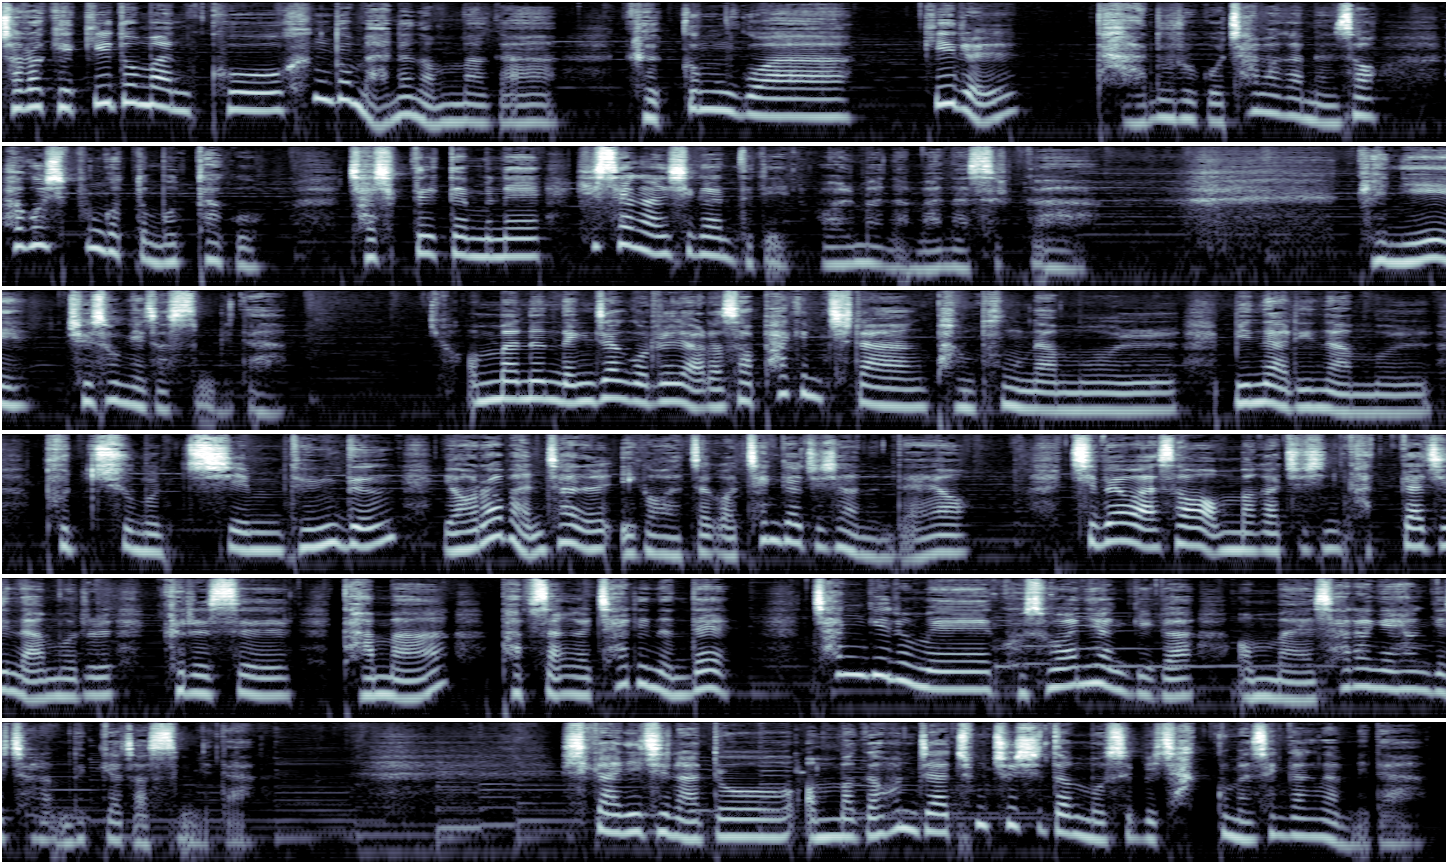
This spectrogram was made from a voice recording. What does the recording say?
저렇게 끼도 많고 흥도 많은 엄마가 그 꿈과 끼를 다 누르고 참아가면서 하고 싶은 것도 못하고 자식들 때문에 희생한 시간들이 얼마나 많았을까. 괜히 죄송해졌습니다. 엄마는 냉장고를 열어서 파김치랑 방풍나물, 미나리나물, 부추무침 등등 여러 반찬을 이것저것 챙겨주셨는데요. 집에 와서 엄마가 주신 갖가지 나물을 그릇을 담아 밥상을 차리는데 참기름의 고소한 향기가 엄마의 사랑의 향기처럼 느껴졌습니다. 시간이 지나도 엄마가 혼자 춤추시던 모습이 자꾸만 생각납니다.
